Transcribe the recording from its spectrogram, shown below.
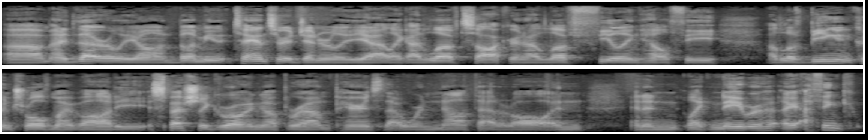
Um, and I did that early on, but I mean, to answer it generally, yeah, like I loved soccer and I loved feeling healthy. I loved being in control of my body, especially growing up around parents that were not that at all. And and in like neighborhood, I think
